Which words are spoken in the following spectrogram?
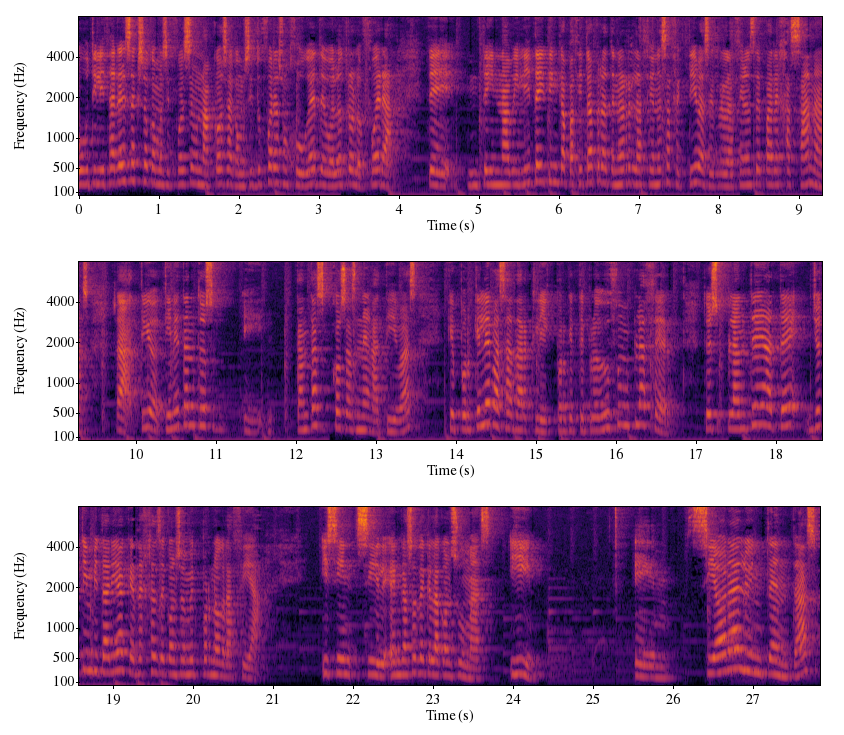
utilizar el sexo como si fuese una cosa, como si tú fueras un juguete o el otro lo fuera, te, inhabilita y te incapacita para tener relaciones afectivas y relaciones de pareja sanas. O sea, tío, tiene tantos, eh, tantas cosas negativas que ¿por qué le vas a dar clic? Porque te produce un placer. Entonces, plantéate, yo te invitaría a que dejes de consumir pornografía. Y si, si en caso de que la consumas y eh, si ahora lo intentas,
